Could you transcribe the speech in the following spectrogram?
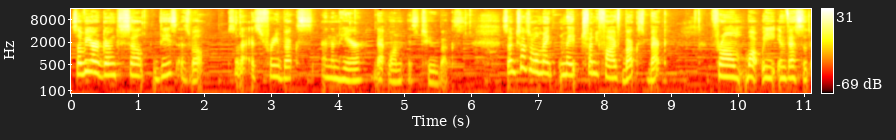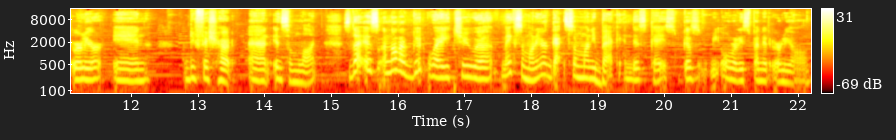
So we are going to sell these as well. So that is three bucks, and then here that one is two bucks. So in total, we make made 25 bucks back from what we invested earlier in the Fishhook and in some line. So that is another good way to uh, make some money or get some money back in this case because we already spent it early on.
